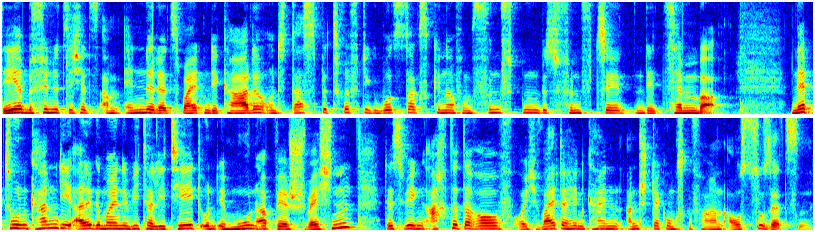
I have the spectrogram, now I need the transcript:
Der befindet sich jetzt am Ende der zweiten Dekade und das betrifft die Geburtstagskinder vom 5. bis 15. Dezember. Neptun kann die allgemeine Vitalität und Immunabwehr schwächen, deswegen achtet darauf, euch weiterhin keinen Ansteckungsgefahren auszusetzen.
